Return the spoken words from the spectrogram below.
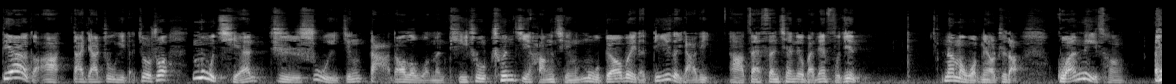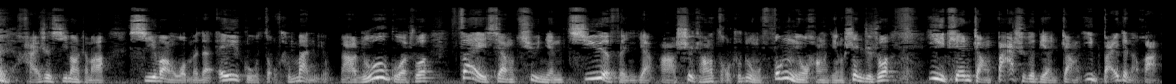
第二个啊，大家注意的就是说，目前指数已经达到了我们提出春季行情目标位的第一个压力啊，在三千。六百点附近，那么我们要知道，管理层 还是希望什么？希望我们的 A 股走出慢牛啊！如果说再像去年七月份一样啊，市场走出这种疯牛行情，甚至说一天涨八十个点、涨一百点的话，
